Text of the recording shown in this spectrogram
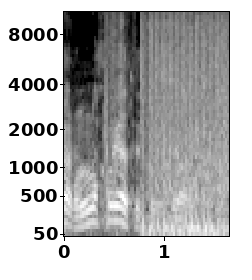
Лошара, ну нахуя ты это сделал?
